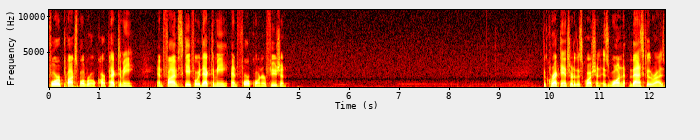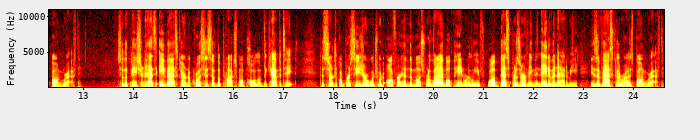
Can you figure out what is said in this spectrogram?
4. Proximal row carpectomy. And 5. Scaphoidectomy and four corner fusion. The correct answer to this question is 1. Vascularized bone graft. So the patient has avascular necrosis of the proximal pole of the capitate the surgical procedure which would offer him the most reliable pain relief while best preserving the native anatomy is a vascularized bone graft.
